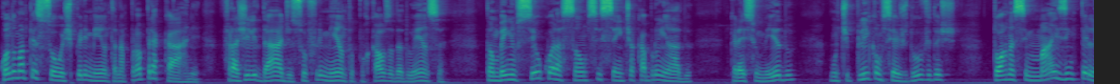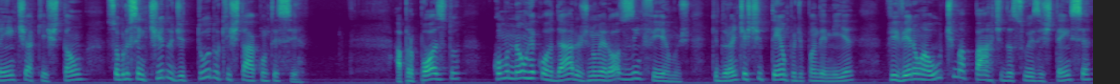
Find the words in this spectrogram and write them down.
Quando uma pessoa experimenta na própria carne fragilidade e sofrimento por causa da doença, também o seu coração se sente acabrunhado, cresce o medo, multiplicam-se as dúvidas, torna-se mais impelente a questão sobre o sentido de tudo o que está a acontecer. A propósito, como não recordar os numerosos enfermos que, durante este tempo de pandemia, viveram a última parte da sua existência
